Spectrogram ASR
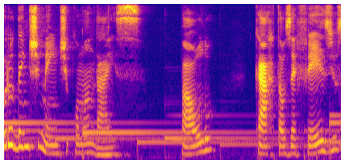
prudentemente como andais. Paulo, Carta aos Efésios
